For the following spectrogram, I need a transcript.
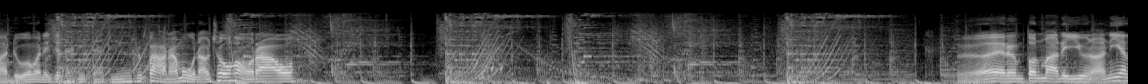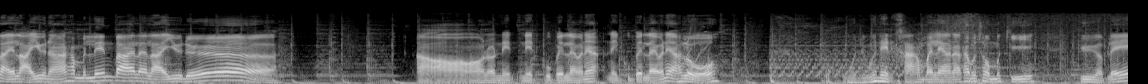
มาดูว่าวันนี้จะแต่ดีแต่ดีหรือเปล่านะหมูน้ำโชคของเราเฮ้ยเริ่มต้นมาดีอยู่นะนี่ไหลๆอยู่นะทำเป็นเล่นไปไหลๆอยู่เด้ออ๋อแล้วเน็ตเน็ตกูเป็นอะไรวะเนี่ยเน็ตกูเป็นอะไรวะเนี่ยฮัลโหลโอ้โหนึกว่าเน็ตค้างไปแล้วนะท่านผู้ชมเมื่อกี้ เกือบแล้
